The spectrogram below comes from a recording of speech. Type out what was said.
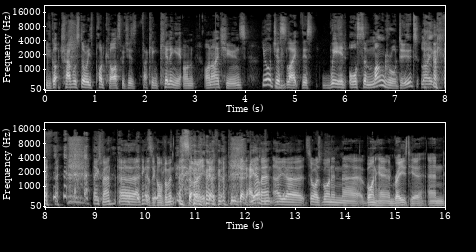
You've got Travel Stories podcast, which is fucking killing it on, on iTunes. You're just like this weird, awesome mongrel, dude. Like, Thanks, man. Uh, I think that's a compliment. sorry, please don't hang yeah, up. man. I uh, so I was born in uh, born here and raised here, and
